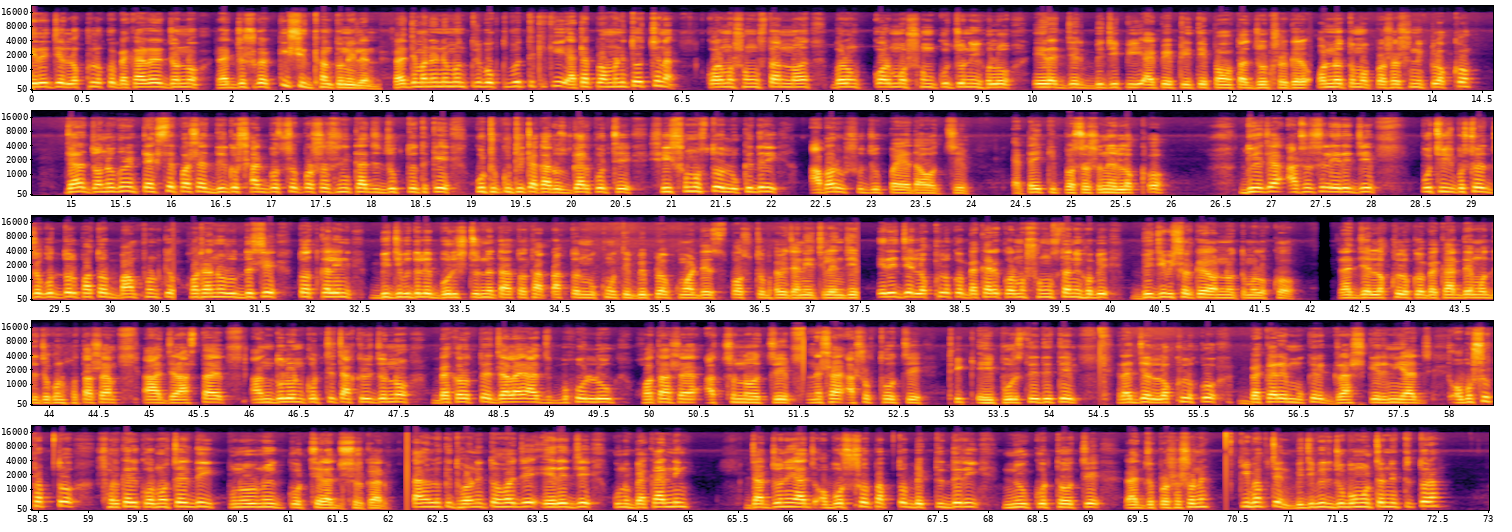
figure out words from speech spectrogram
এর যে লক্ষ লক্ষ বেকারের জন্য রাজ্য সরকার কি সিদ্ধান্ত নিলেন? রাজ্য মাননীয় মন্ত্রী বক্তব্য থেকে কি এটা প্রমাণিত হচ্ছে না? কর্মসংস্থান নয়, বরং কর্মসংকোচনই হলো এই রাজ্যের বিজেপি আইপিএফটিতে প্রমতা জোট সরকারের অন্যতম প্রশাসনিক লক্ষ্য। যারা জনগণের ট্যাক্সের পাশায় দীর্ঘ ষাট বছর প্রশাসনিক কাজে যুক্ত থেকে কোটি কোটি টাকা রোজগার করছে, সেই সমস্ত লোকেদেরই আবারও সুযোগ পাইয়ে দেওয়া হচ্ছে। এটাই কি প্রশাসনের লক্ষ্য? দুই হাজার আঠারো সালে এর যে পঁচিশ বছরের জগদ্দল পাথর বামফ্রন্টকে হটানোর উদ্দেশ্যে তৎকালীন বিজেপি দলের বরিষ্ঠ নেতা তথা প্রাক্তন মুখ্যমন্ত্রী বিপ্লব কুমার দেব স্পষ্টভাবে জানিয়েছিলেন যে, এর যে লক্ষ লক্ষ বেকারের কর্মসংস্থানই হবে বিজেপি সরকারের অন্যতম লক্ষ্য। রাজ্যের লক্ষ লক্ষ বেকারদের মধ্যে যখন হতাশা আজ রাস্তায় আন্দোলন করছে চাকরির জন্য, বেকারত্বের জ্বালায় আজ বহু লোক হতাশায় আচ্ছন্ন হচ্ছে, নেশায় আসক্ত হচ্ছে ঠিক এই পরিস্থিতিতে রাজ্যের লক্ষ লক্ষ বেকারের মুখের গ্রাস কেড়ে নিয়ে আজ অবসরপ্রাপ্ত সরকারি কর্মচারীদের পুনর্নিয়োগ করছে রাজ্য সরকার। তাহলে কি ধরে নিতে হয় যে এর যে কোনো বেকার নেই, যার জন্যে আজ অবসরপ্রাপ্ত ব্যক্তিদেরই নিয়োগ করতে হচ্ছে রাজ্য প্রশাসনে? কি ভাবছেন বিজেপির যুব মোর্চার নেতৃত্বরা?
